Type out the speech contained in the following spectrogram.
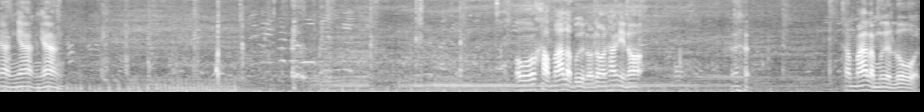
ย่างย่างย่างโอ้ขับมาระเบิดเราโดนทางนี่เนาะขับมาระเบิดโลด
